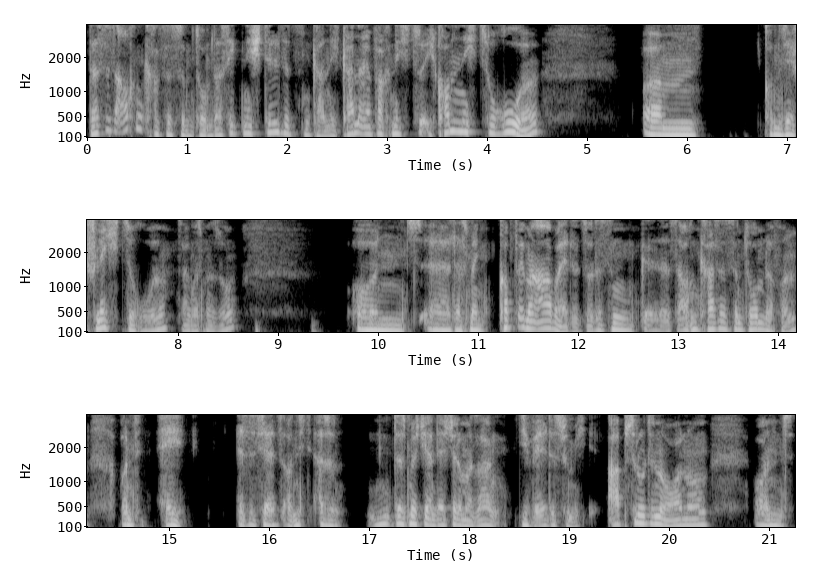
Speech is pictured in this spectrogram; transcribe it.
Das ist auch ein krasses Symptom, dass ich nicht stillsitzen kann. Ich kann einfach nicht zu, ich komme nicht zur Ruhe. Ähm, komme sehr schlecht zur Ruhe, sagen wir es mal so. Und äh, dass mein Kopf immer arbeitet. So, das ist, ein, das ist auch ein krasses Symptom davon. Und hey, es ist ja jetzt auch nicht, also das möchte ich an der Stelle mal sagen. Die Welt ist für mich absolut in Ordnung und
